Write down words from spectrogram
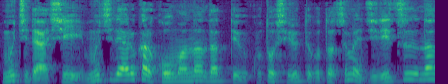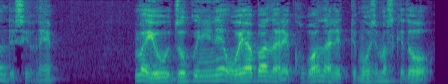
無知だし、無知であるから高慢なんだっていうことを知るってことは、つまり自立なんですよね。まあ、俗にね、親離れ、子離れって申しますけど、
